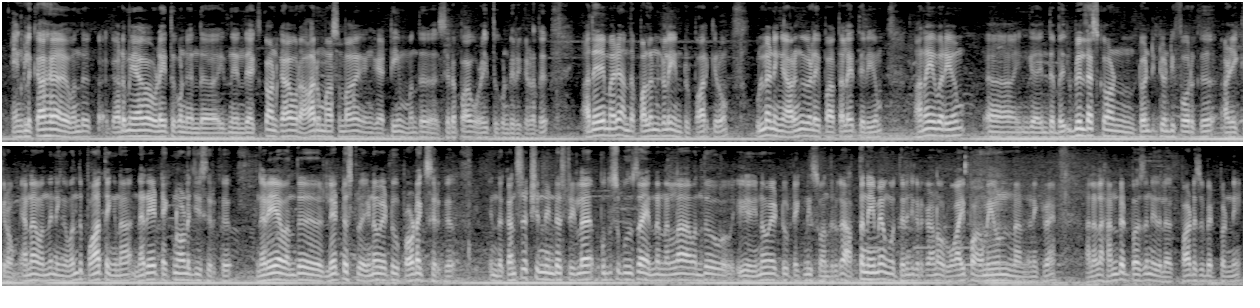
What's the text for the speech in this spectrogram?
எங்களுக்காக வந்து க- கடுமையாக உழைத்து கொண்டு இந்த இந்த இந்த எக்ஸ்கானுக்காக ஒரு ஆறு மாதமாக எங்கள் டீம் வந்து சிறப்பாக உழைத்து கொண்டிருக்கிறது. அதே மாதிரி அந்த பலன்களை இன்று பார்க்கிறோம். உள்ளே நீங்கள் அரங்குகளை பார்த்தாலே தெரியும். அனைவரையும் இங்கே இந்த பில்டஸ்கான் டுவெண்ட்டி டுவெண்ட்டி ஃபோருக்கு அழைக்கிறோம். ஏன்னா வந்து நீங்கள் வந்து பார்த்தீங்கன்னா நிறைய டெக்னாலஜிஸ் இருக்குது நிறைய வந்து லேட்டஸ்ட் இனோவேட்டிவ் ப்ராடக்ட்ஸ் இருக்குது இந்த கன்ஸ்ட்ரக்ஷன் இண்டஸ்ட்ரியில் புதுசு புதுசாக என்னென்னலாம் வந்து இன்னோவேட்டிவ் டெக்னிக்ஸ் வந்திருக்கோ அத்தனையுமே அவங்க தெரிஞ்சுக்கிறதுக்கான ஒரு வாய்ப்பு அமையும்னு நான் நினைக்கிறேன். அதனால் ஹண்ட்ரட் பர்சன்ட் இதில் பார்ட்டிசிபேட் பண்ணி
